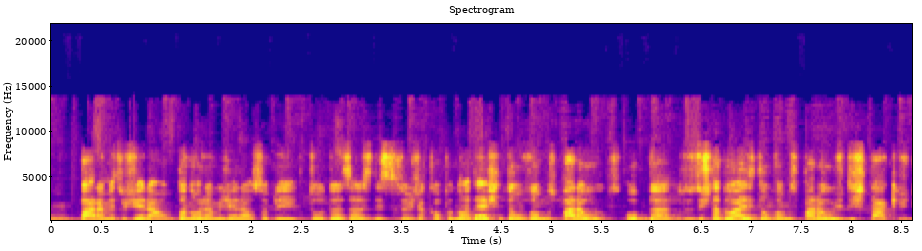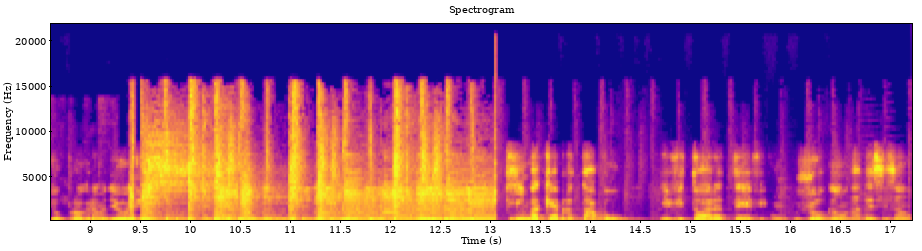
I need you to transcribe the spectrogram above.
um parâmetro geral, um panorama geral sobre todas as decisões da Copa do Nordeste. Então vamos para os ou da- dos estaduais. Então vamos para os destaques do programa de hoje. Timba quebra tabu e Vitória teve um jogão na decisão.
